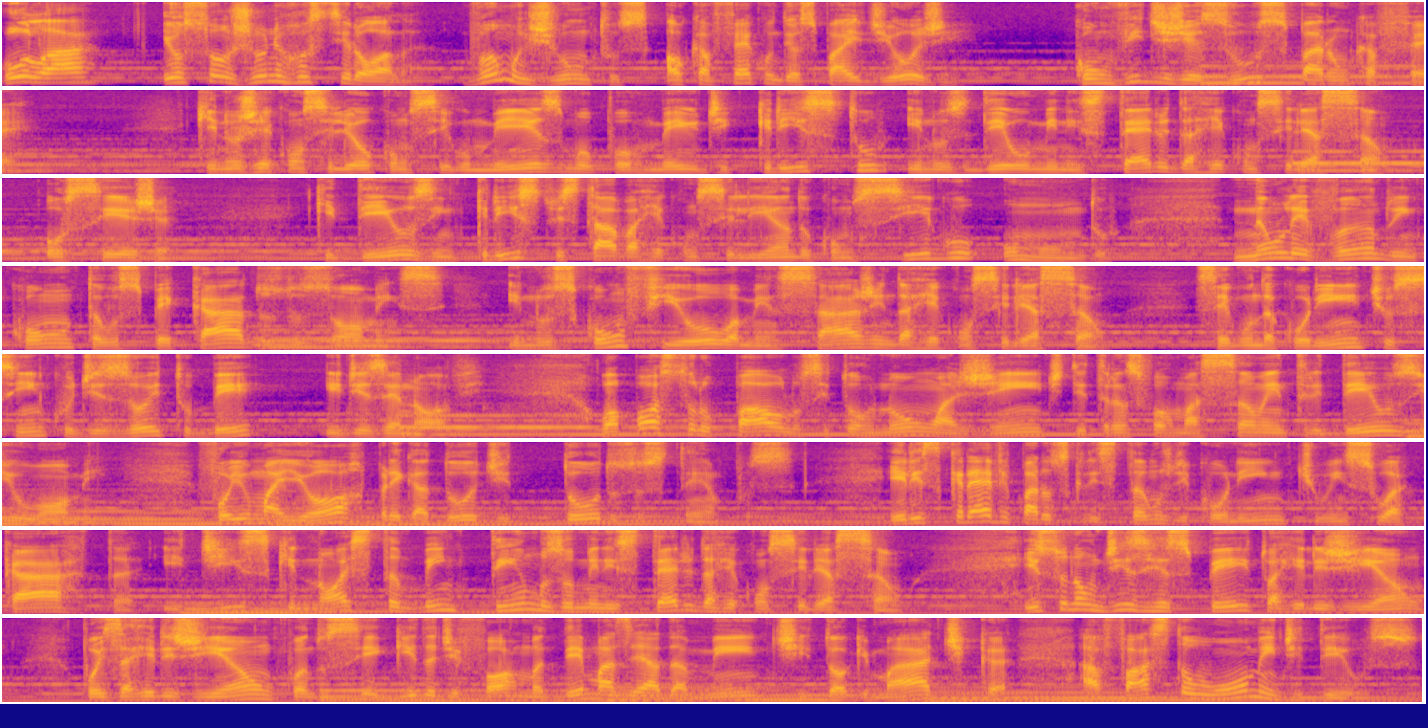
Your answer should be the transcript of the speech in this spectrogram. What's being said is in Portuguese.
Olá, eu sou Júnior Rostirola. Vamos juntos ao Café com Deus Pai de hoje? Convide Jesus para um café, que nos reconciliou consigo mesmo por meio de Cristo e nos deu o ministério da reconciliação, ou seja, que Deus em Cristo estava reconciliando consigo o mundo, não levando em conta os pecados dos homens, e nos confiou a mensagem da reconciliação. 2 Coríntios 5, 18b e 19. O apóstolo Paulo se tornou um agente de transformação entre Deus e o homem. Foi o maior pregador de todos os tempos. Ele escreve para os cristãos de Coríntio em sua carta e diz que nós também temos o ministério da reconciliação. Isso não diz respeito à religião, pois a religião, quando seguida de forma demasiadamente dogmática, afasta o homem de Deus.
